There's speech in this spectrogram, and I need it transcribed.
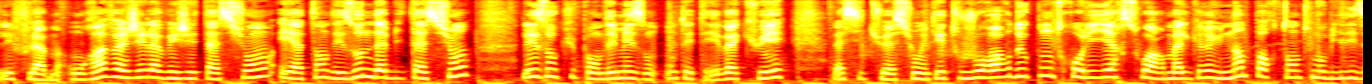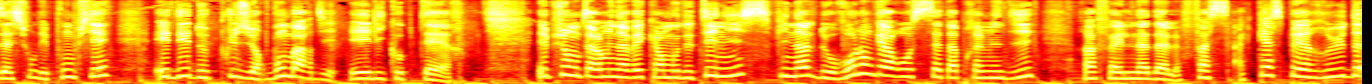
Les flammes ont ravagé la végétation et atteint des zones d'habitation. Les occupants des maisons ont été évacués. La situation était toujours hors de contrôle hier soir malgré une importante mobilisation des pompiers aidés de plusieurs bombardiers et hélicoptères. Et puis on termine avec un mot de tennis. Finale de Roland Garros cet après-midi. Raphaël Nadal face à Casper Rude.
